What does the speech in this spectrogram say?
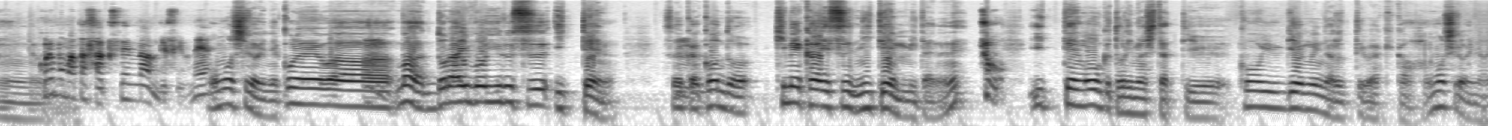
うん。これもまた作戦なんですよね。面白いね。これは、まあドライブを許す1点。それから今度決め返す2点みたいなね。そう。1点多く取りましたっていうこういうゲームになるっていうわけか。面白いな。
